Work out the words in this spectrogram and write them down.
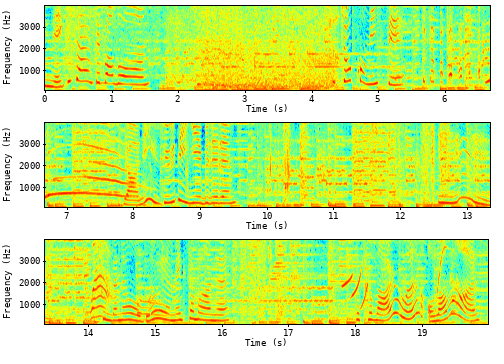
Ne güzel bir balon. Çok komikti. Yani yüzüğü de yiyebilirim. Burada ne olduğunu öğrenmek zamanı. Takılar mı? Olamaz.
